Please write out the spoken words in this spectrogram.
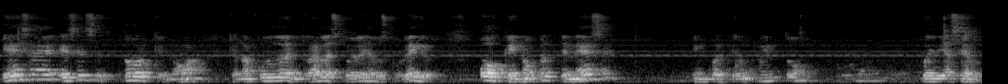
Ese, ese sector que no que no ha podido entrar a las escuelas y a los colegios, o que no pertenece, en cualquier momento puede hacerlo.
